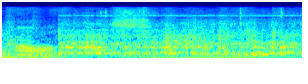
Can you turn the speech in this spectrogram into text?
Hawks.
